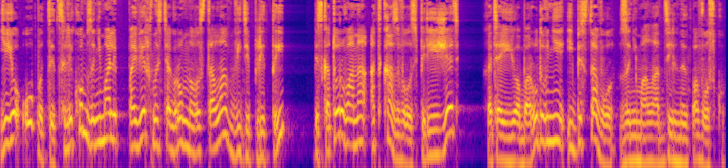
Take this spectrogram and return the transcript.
Ее опыты целиком занимали поверхность огромного стола в виде плиты, без которого она отказывалась переезжать, хотя ее оборудование и без того занимало отдельную повозку.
